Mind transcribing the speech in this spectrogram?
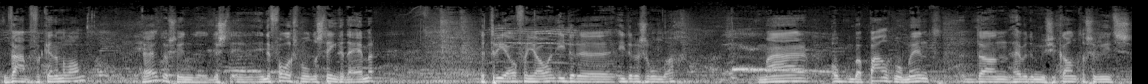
het Wapen van Kennemerland. Hè, dus in de, de, in de volksmond de stinkende emmer. Het trio van Johan, iedere, iedere zondag. Maar op een bepaald moment dan hebben de muzikanten zoiets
